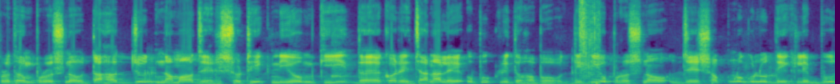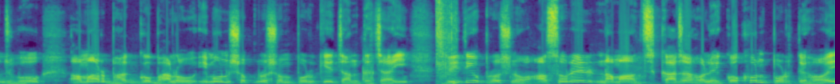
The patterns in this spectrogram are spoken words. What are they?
প্রথম প্রশ্ন, তাহাজ্জুদ নামাজের সঠিক নিয়ম কি? দয়া করে জানালে উপকৃত হব। দ্বিতীয় প্রশ্ন, যে স্বপ্নগুলো দেখলে বুঝব, আমার ভাগ্য ভালো, এমন স্বপ্ন সম্পর্কে জানতে চাই। তৃতীয় প্রশ্ন, আসরের নামাজ কাজা হলে কখন পড়তে হয়?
